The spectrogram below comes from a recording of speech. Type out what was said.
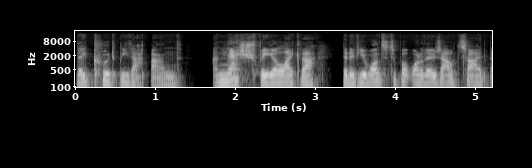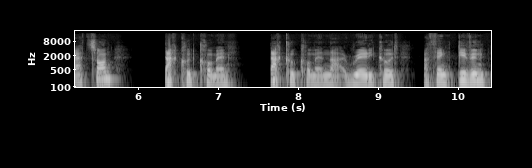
they could be that band. And Nesh feel like that. That if you wanted to put one of those outside bets on, that could come in. That could come in. That really could. I think, given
